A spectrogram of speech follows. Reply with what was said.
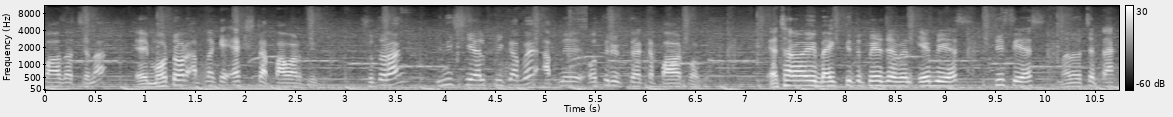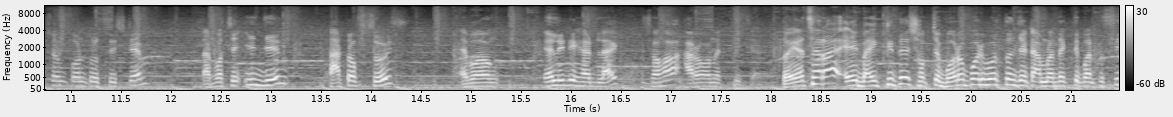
পাওয়া যাচ্ছে না, এই মোটর আপনাকে এক্সট্রা পাওয়ার দিবে। সুতরাং ইনিশিয়াল পিক আপে আপনি অতিরিক্ত একটা পাওয়ার পাবেন। এছাড়াও এই বাইকটিতে পেয়ে যাবেন এবিএস টিসিএস মানে হচ্ছে ট্র্যাকশন কন্ট্রোল সিস্টেম তারপর হচ্ছে ইঞ্জিন কাট অফ সুইচ এবং এলইডি হেডলাইট সহ আরও অনেক ফিচার তো এছাড়া এই বাইকটিতে সবচেয়ে বড় পরিবর্তন যেটা আমরা দেখতে পারতেছি,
